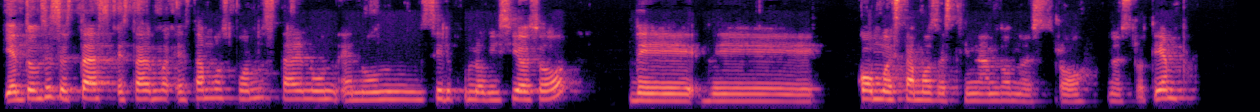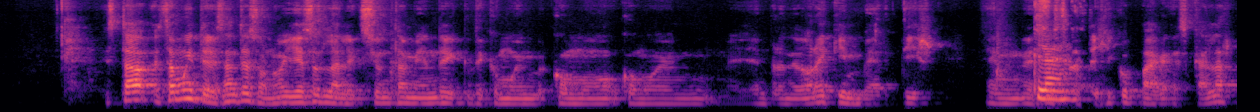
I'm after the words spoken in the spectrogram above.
Y entonces estás, estamos, podemos estar en un, en un círculo vicioso de, de, cómo estamos destinando nuestro, nuestro tiempo. Está, está muy interesante eso, ¿no? Y esa es la lección también de, de como, como, como emprendedor hay que invertir en eso estratégico para escalar.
